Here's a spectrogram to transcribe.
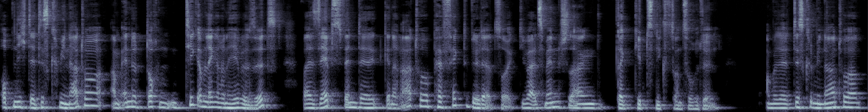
ob nicht der Diskriminator am Ende doch einen Tick am längeren Hebel sitzt, weil selbst wenn der Generator perfekte Bilder erzeugt, die wir als Mensch sagen, da gibt's nichts dran zu rütteln, aber der Diskriminator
